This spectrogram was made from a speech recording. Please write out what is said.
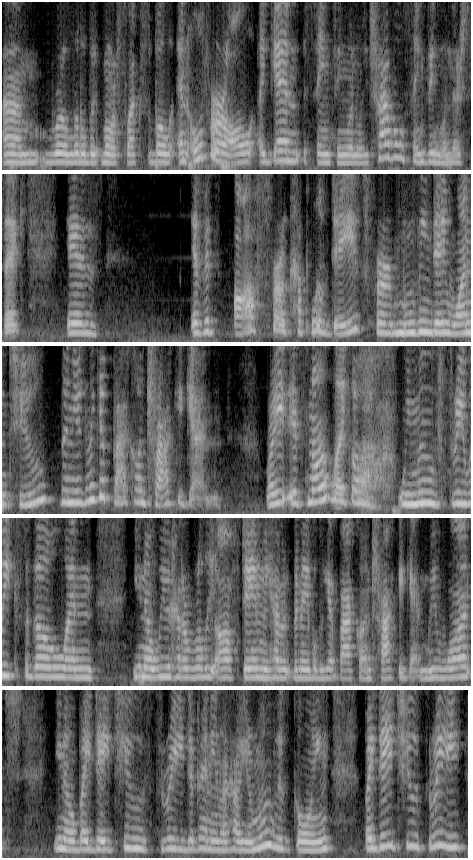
um, we're a little bit more flexible. And overall, again, same thing when we travel, same thing when they're sick, is if it's off for a couple of days for moving day one, two, then you're going to get back on track again right? It's not like, oh, we moved three weeks ago and, you know, we had a really off day and we haven't been able to get back on track again. We want, you know, by day two, three, depending on how your move is going, by day two, three,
